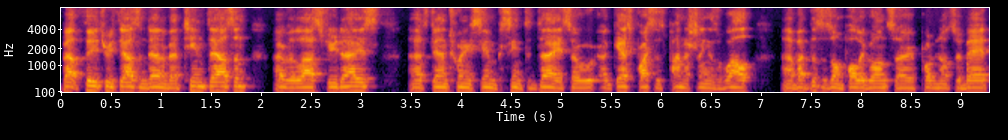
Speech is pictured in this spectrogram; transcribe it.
about 33,000 down about 10,000 over the last few days. Uh, it's down 27% today. So uh, gas price is punishing as well. Uh, but this is on Polygon, so probably not so bad.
